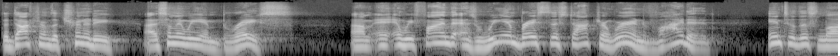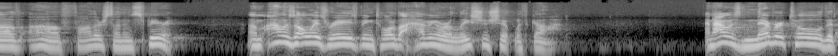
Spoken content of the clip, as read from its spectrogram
The doctrine of the Trinity uh, is something we embrace. Um, and, and we find that as we embrace this doctrine, we're invited into this love of Father, Son, and Spirit. Um, I was always raised being told about having a relationship with God. And I was never told that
